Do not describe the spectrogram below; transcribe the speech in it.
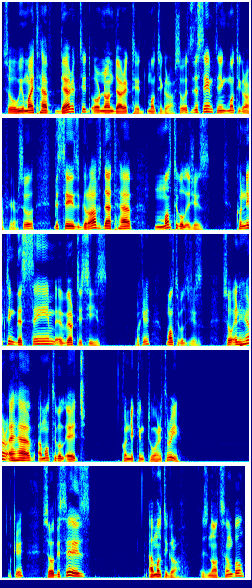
so we might have directed or non-directed multigraph. So it's the same thing, multigraph here. So this says graphs that have multiple edges connecting the same vertices. Okay, multiple edges. So in here I have a multiple edge connecting 2 and 3. Okay, so this is a multigraph. It's not simple,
